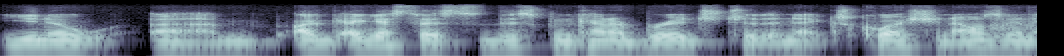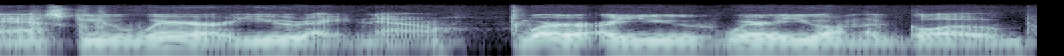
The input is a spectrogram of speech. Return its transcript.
you know, um, I, I guess this this can kind of bridge to the next question. I was going to ask you, where are you right now? Where are you? Where are you on the globe?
